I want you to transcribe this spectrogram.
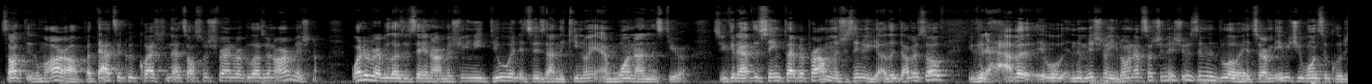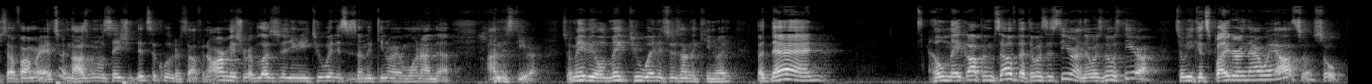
Zok the Gemara, but that's a good question. That's also Shver and Rabbi Lezer in our Mishnah. What did Rabbi Lezer say in our Mishnah? You need two witnesses on the kinoi and one on the stira. So you could have the same type of problem. You could have a, will, in the Mishnah, you don't have such an issue as in the low hits, or maybe she won't seclude herself. And the husband will say she did seclude herself. In our Mishnah, Rabbi Lezer said you need two witnesses on the kinoi and one on the on the stira. So maybe he'll make two witnesses on the kinoi, but then he'll make up himself that there was a stira and there was no stira. So he could spite her in that way also. So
